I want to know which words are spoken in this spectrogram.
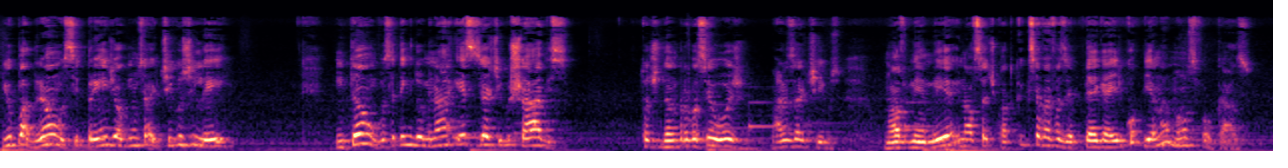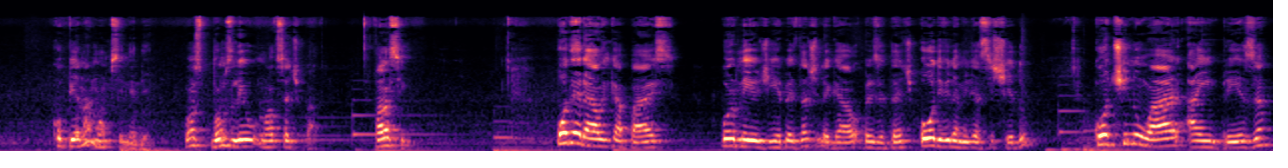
E o padrão se prende a alguns artigos de lei. Então, você tem que dominar esses artigos chaves. Estou te dando para você hoje, vários artigos. 966 e 974. O que, que você vai fazer? Pega ele e copia na mão, se for o caso. Copia na mão para você entender. Vamos, vamos ler o 974. Fala assim. Poderá o incapaz, por meio de representante legal, representante ou devidamente assistido, continuar a empresa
